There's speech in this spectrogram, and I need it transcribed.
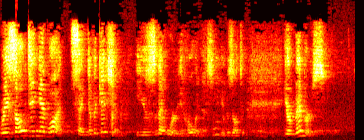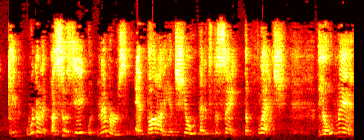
Resulting in what? Sanctification. He uses that word in holiness. It results in your members. Keep we're going to associate with members and body and show that it's the same. The flesh. The old man.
